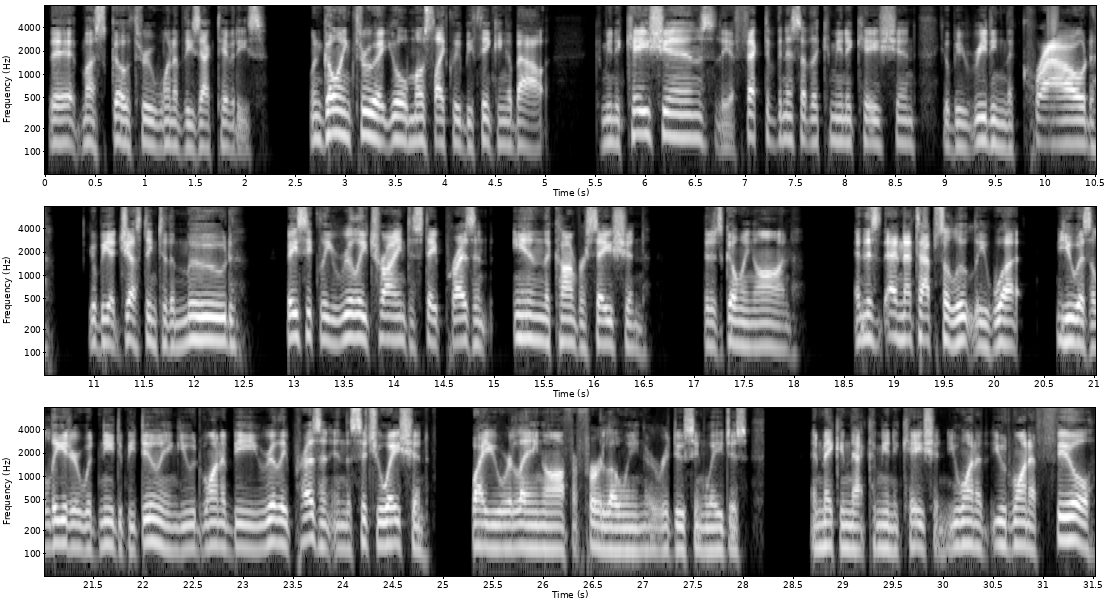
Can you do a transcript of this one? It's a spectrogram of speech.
that must go through one of these activities. When going through it, you'll most likely be thinking about communications, the effectiveness of the communication. You'll be reading the crowd. You'll be adjusting to the mood. Basically, really trying to stay present in the conversation that is going on. And this and that's absolutely what you as a leader would need to be doing. You would want to be really present in the situation while you were laying off or furloughing or reducing wages and making that communication. You want to you'd want to feel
